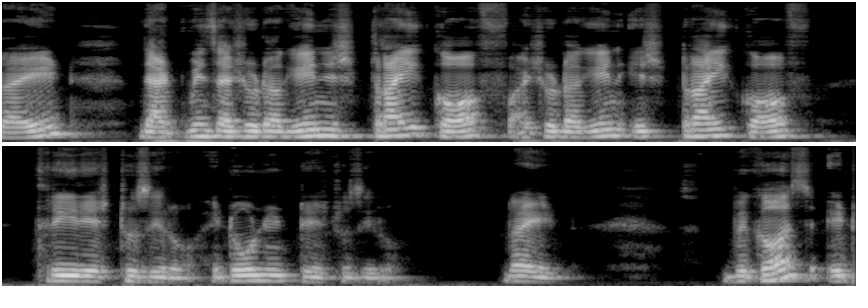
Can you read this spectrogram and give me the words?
right? That means i should again strike off i should again strike off 3 raised to 0 i don't need raised to 0 right? Because it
